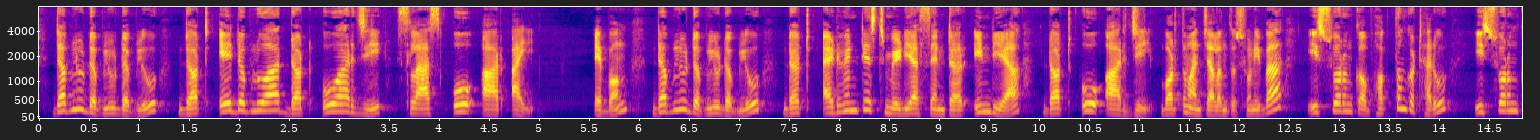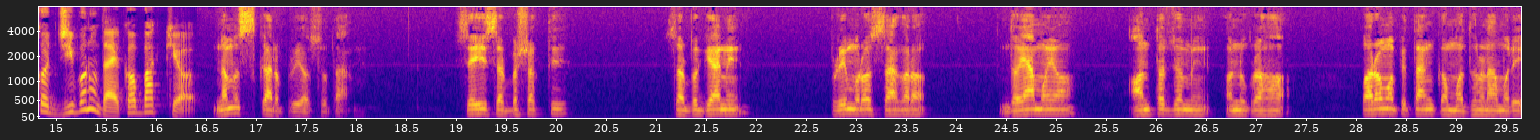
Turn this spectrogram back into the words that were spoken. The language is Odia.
W W W dot A W R dot O R G slash O R I ଏବଂ W W W dot Adventist media centre India dot O R G ବର୍ତ୍ତମାନ ଚାଲନ୍ତୁ ଶୁଣିବା ଈଶ୍ୱରଙ୍କ ଭକ୍ତଙ୍କଠାରୁ ଈଶ୍ୱରଙ୍କ ଜୀବନଦାୟକ ବାକ୍ୟ। ନମସ୍କାର ପ୍ରିୟ ଶ୍ରୋତା। ସେହି ସର୍ବଶକ୍ତି ସର୍ବଜ୍ଞାନୀ ପ୍ରେମର ସାଗର ଦୟାମୟ ଅନ୍ତର୍ଜମୀ ଅନୁଗ୍ରହ ପରମ ପିତାଙ୍କ ମଧୁର ନାମରେ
